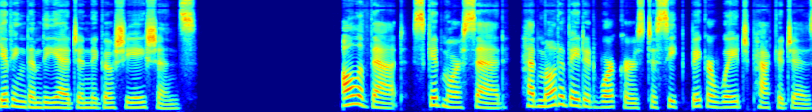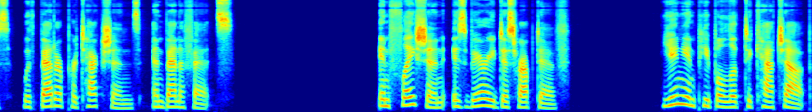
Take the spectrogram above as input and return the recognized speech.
giving them the edge in negotiations. All of that, Skidmore said, had motivated workers to seek bigger wage packages with better protections and benefits. Inflation is very disruptive. Union people look to catch up,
